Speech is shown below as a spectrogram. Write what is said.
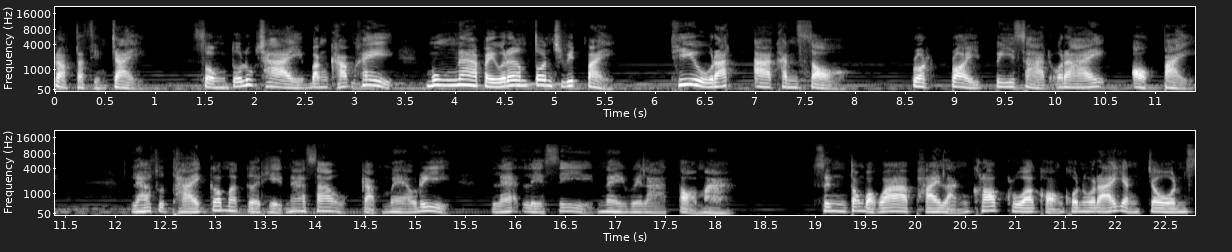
กลับตัดสินใจ ส่งตัวลูกชายบังคับให้มุ่งหน้าไปเริ่มต้นชีวิตใหม่ ที่รัฐอาคันซอปลดปล่อยปีศาจร้ายออกไป แล้วสุดท้ายก็มาเกิดเหตุน่าเศร้ากับแมรี่และเลซี่ในเวลาต่อมา ซึ่งต้องบอกว่าภายหลังครอบครัวของคนร้ายอย่างโจนส์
